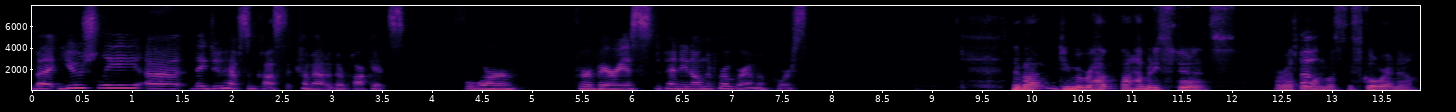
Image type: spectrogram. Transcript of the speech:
but usually uh, they do have some costs that come out of their pockets for for various, depending on the program, of course. About, do you remember how, about how many students are at the Oh. Juan Wesley School right now?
